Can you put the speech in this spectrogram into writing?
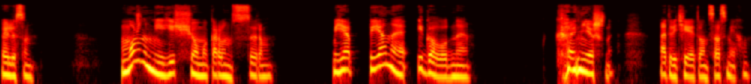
Эллисон?» «Можно мне еще макарон с сыром?» Я пьяная и голодная». «Конечно», — отвечает он со смехом.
